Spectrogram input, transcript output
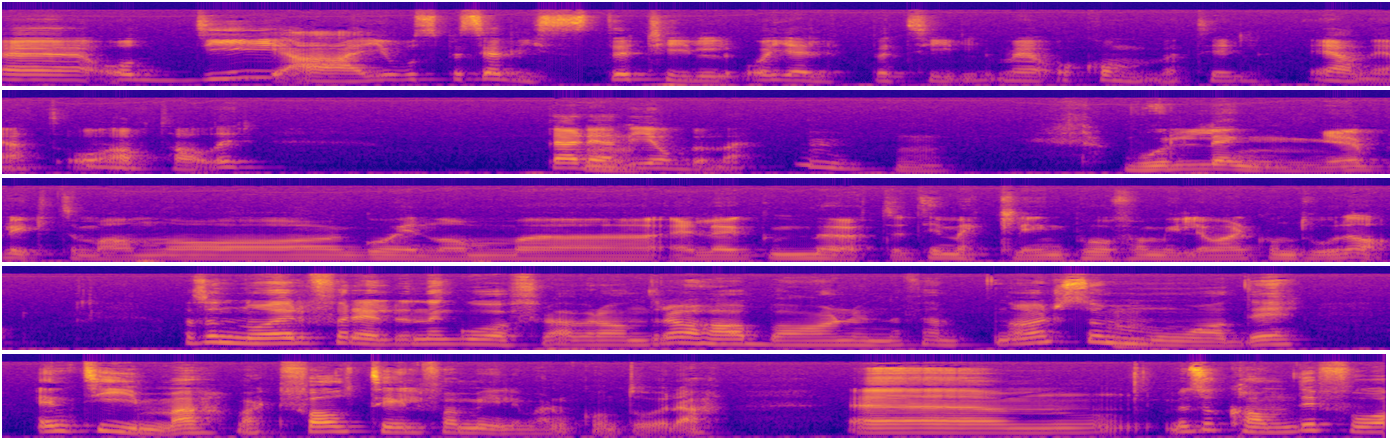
Eh, og de er jo spesialister til å hjelpe til med å komme til enighet og avtaler. Det er det Mm. de jobber med. Hvor lenge plikter man å gå innom eh, eller møte til mekling på familievernkontoret, da? Altså Når foreldrene går fra hverandre og har barn under 15 år, så må de en time, i hvert fall, til familievernkontoret. Um, men så kan de få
